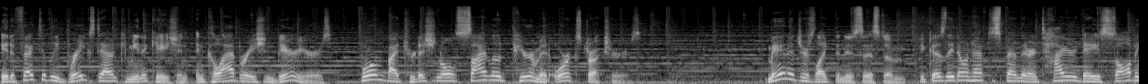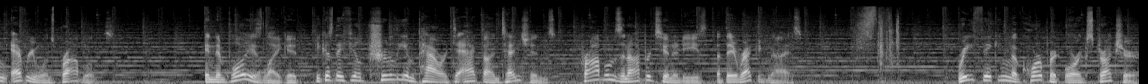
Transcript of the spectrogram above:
it effectively breaks down communication and collaboration barriers formed by traditional siloed pyramid org structures. Managers like the new system because they don't have to spend their entire day solving everyone's problems. And employees like it because they feel truly empowered to act on tensions, problems, and opportunities that they recognize. Rethinking the corporate org structure.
